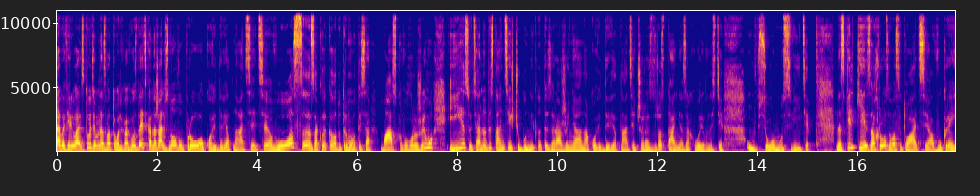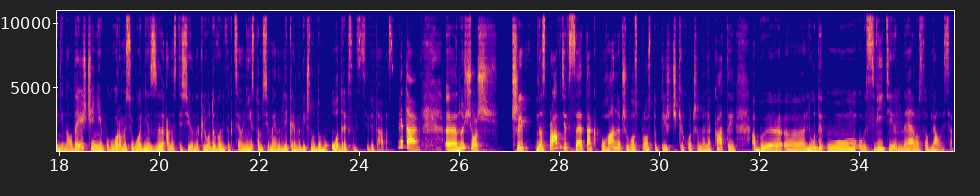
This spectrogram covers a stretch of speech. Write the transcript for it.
Вітаю в ефірі Лайв студія. Мене звати Ольга Гвоздецька. На жаль, знову про COVID-19. ВООЗ закликала дотримуватися маскового режиму і соціальної дистанції, щоб уникнути зараження на COVID-19 через зростання захворюваності у всьому світі. Наскільки загрозова ситуація в Україні на Одещині? Поговоримо сьогодні з Анастасією Неклюдовою, інфекціоністом, сімейним лікарем медичного дому Одрекс. Анастасія, вітаю вас. Вітаю. Е, ну що ж, чи насправді все так погано, чи ВОЗ просто трішечки хоче налякати, аби е, люди у світі не розслаблялися?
